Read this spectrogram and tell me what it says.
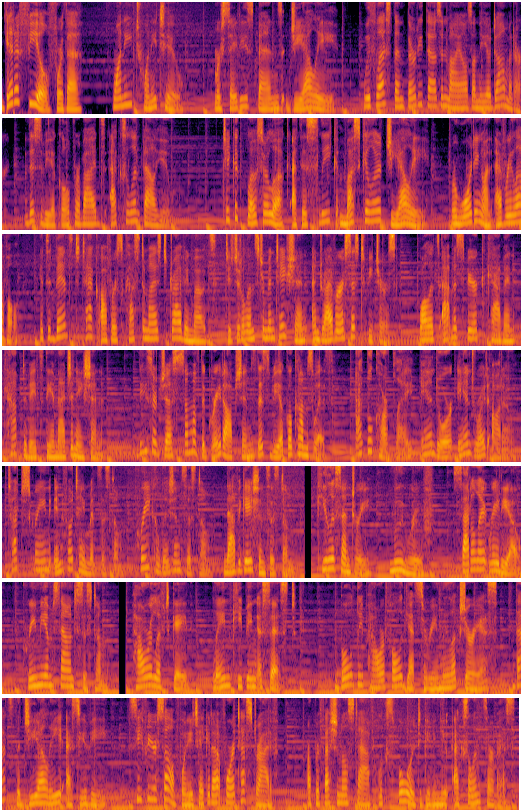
Get a feel for the 2022 Mercedes-Benz GLE. With less than 30,000 miles on the odometer, this vehicle provides excellent value. Take a closer look at this sleek, muscular GLE. Rewarding on every level, its advanced tech offers customized driving modes, digital instrumentation, and driver assist features, while its atmospheric cabin captivates the imagination. These are just some of the great options this vehicle comes with. Apple CarPlay and or Android Auto, touchscreen infotainment system, pre-collision system, navigation system, keyless entry, moonroof, satellite radio, premium sound system, power liftgate, lane keeping assist. Boldly powerful yet serenely luxurious. That's the GLE SUV. See for yourself when you take it out for a test drive. Our professional staff looks forward to giving you excellent service.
